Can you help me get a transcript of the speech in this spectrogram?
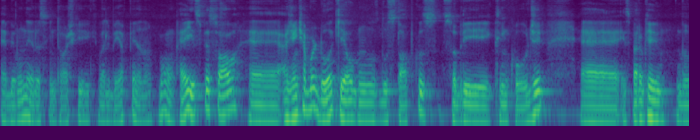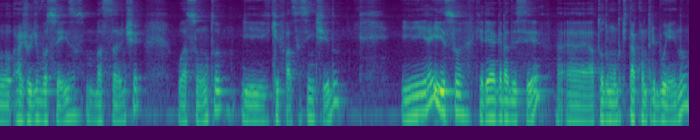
é bem maneiro, assim, então acho que, que, vale bem a pena. Bom, é isso, pessoal. É, a gente abordou aqui alguns dos tópicos sobre Clean Code. É, espero que ajude vocês bastante o assunto e que faça sentido. E é isso. Queria agradecer é, a todo mundo que está contribuindo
